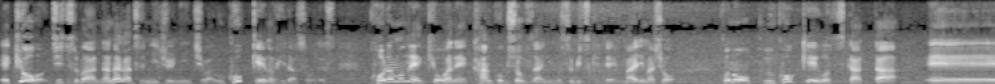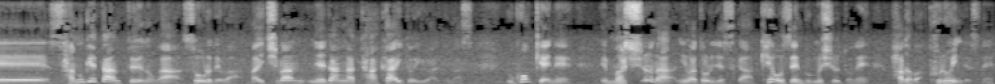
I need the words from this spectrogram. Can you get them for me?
え、今日実は7月22日はウコッケイの日だそうです。これもね今日はね韓国食材に結びつけてまいりましょう。このウコッケイを使ったえー、サムゲタンというのがソウルでは、まあ、一番値段が高いと言われています。ウコッケイね真っ白な鶏ですが毛を全部むしるとね肌は黒いんですね。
